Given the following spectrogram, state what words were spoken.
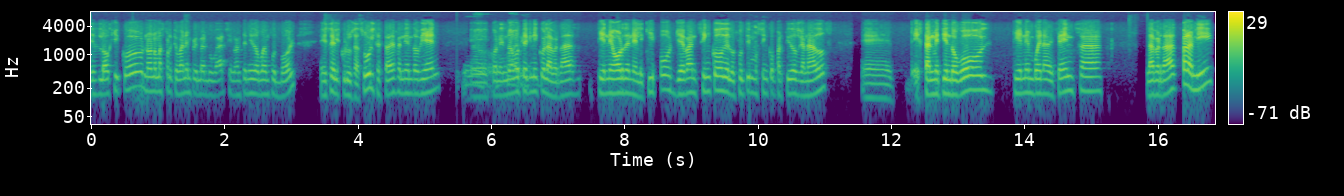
es lógico, no nomás porque van en primer lugar, sino han tenido buen fútbol, es el Cruz Azul, se está defendiendo bien. Eh, con el nuevo técnico, la verdad, tiene orden el equipo. Llevan cinco de los últimos cinco partidos ganados. Eh, están metiendo gol, tienen buena defensa. La verdad, para mí,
